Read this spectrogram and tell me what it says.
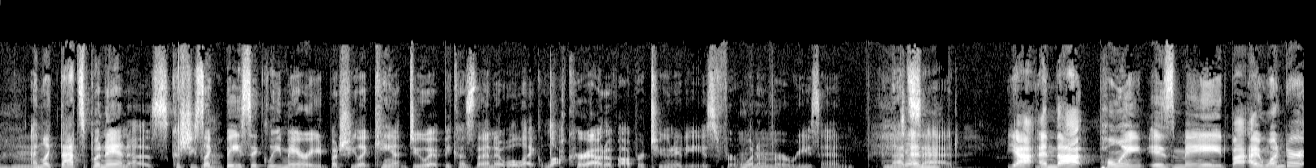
Mm-hmm. And like that's bananas cuz she's like basically married but she like can't do it because then it will like lock her out of opportunities for mm-hmm. whatever reason. And that's And- sad. Yeah, and that point is made by. I wonder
